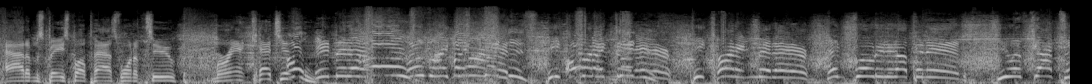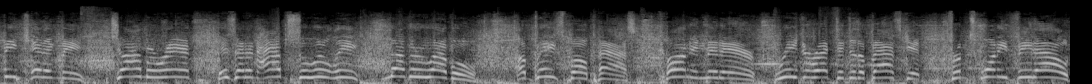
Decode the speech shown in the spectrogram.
Adams baseball pass one of two. Morant catches oh. in midair. Oh, oh my, God! Goodness. He caught oh it in midair. He caught it midair and floated it up and in. You have got to be kidding me. Ja Morant is at an absolutely another level. A baseball pass caught in midair, redirected to the basket from 20 feet out.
